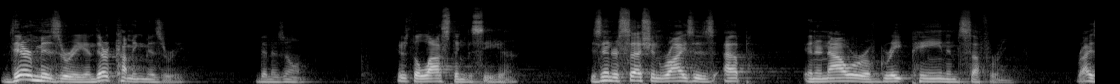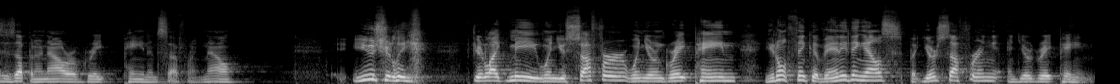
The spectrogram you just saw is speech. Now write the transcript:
their misery and their coming misery than his own. Here's the last thing to see here his intercession rises up in an hour of great pain and suffering. Rises up in an hour of great pain and suffering. Now, usually, if you're like me, when you suffer, when you're in great pain, you don't think of anything else but your suffering and your great pain.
